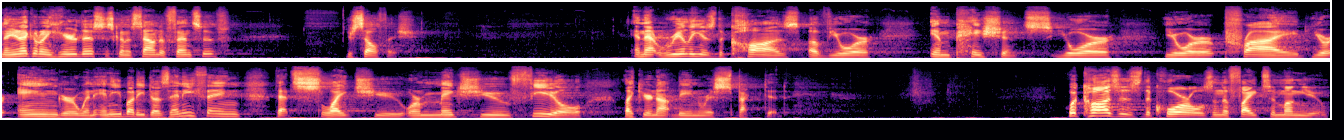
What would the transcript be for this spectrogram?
Now, you're not going to hear this, it's going to sound offensive. You're selfish. And that really is the cause of your impatience, your, your pride, your anger when anybody does anything that slights you or makes you feel like you're not being respected. What causes the quarrels and the fights among you?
